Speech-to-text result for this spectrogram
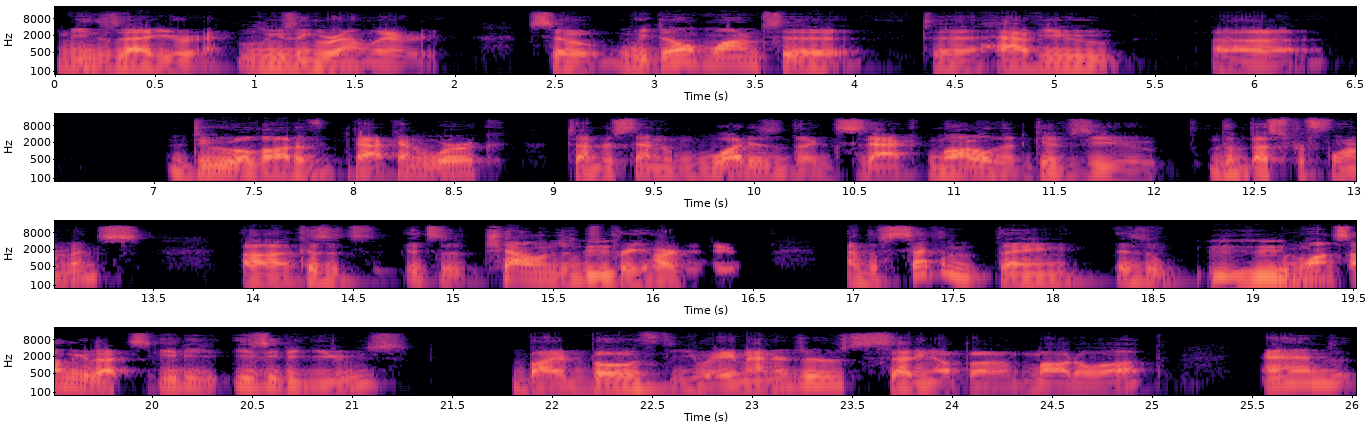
means that you're losing granularity. So we don't want to to have you uh, do a lot of backend work to understand what is the exact model that gives you the best performance, because uh, it's it's a challenge and it's mm-hmm. pretty hard to do. And the second thing is mm-hmm. we want something that's easy, easy to use by both UA managers setting up a model up and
